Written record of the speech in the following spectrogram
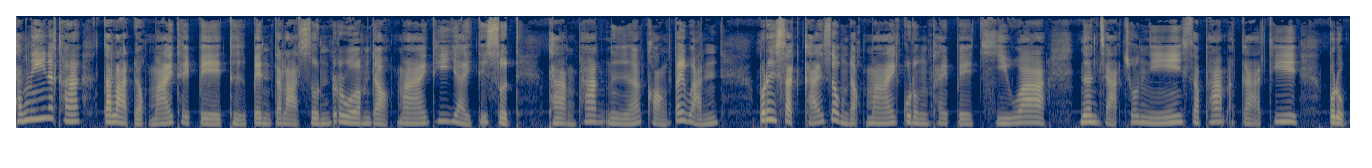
ทั้งนี้นะคะ ตลาดดอกไม้ไทเปถือเป็นตลาดศูนย์รวมดอกไม้ที่ใหญ่ที่สุด ทางภาคเหนือของไต้หวัน บริษัทขายส่งดอกไม้กรุงไทเปชี้ว่า เนื่องจากช่วงนี้สภาพอากาศที่ปลูก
